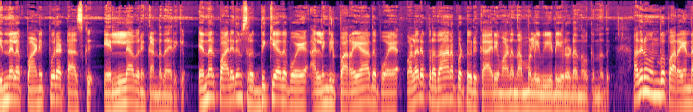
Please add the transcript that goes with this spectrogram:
ഇന്നലെ പണിപ്പുര ടാസ്ക് എല്ലാവരും കണ്ടതായിരിക്കും. എന്നാൽ പലരും ശ്രദ്ധിക്കാതെ പോയ അല്ലെങ്കിൽ പറയാതെ പോയ വളരെ പ്രധാനപ്പെട്ട ഒരു കാര്യമാണ് നമ്മൾ ഈ വീഡിയോയിലൂടെ നോക്കുന്നത്. അതിനു മുൻപ് പറയേണ്ട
